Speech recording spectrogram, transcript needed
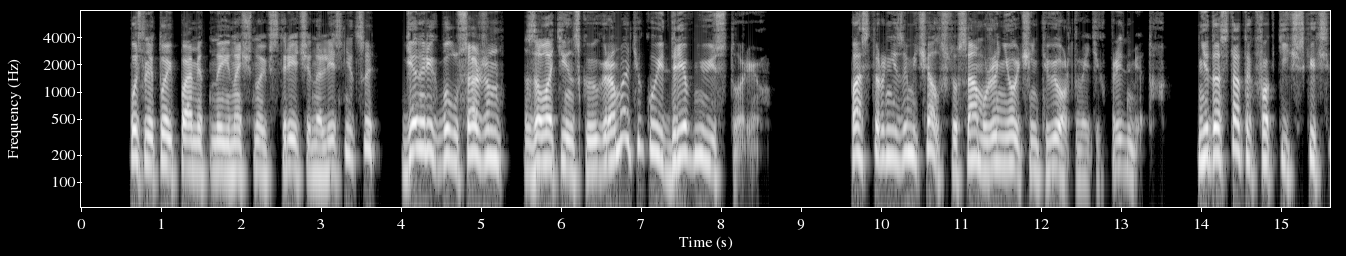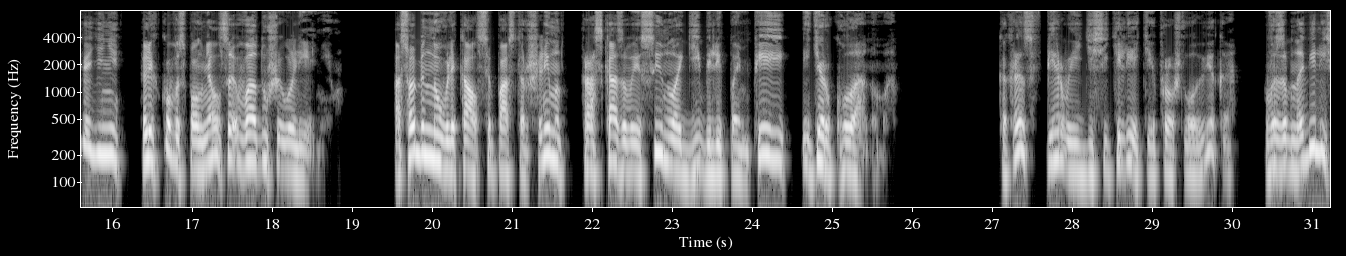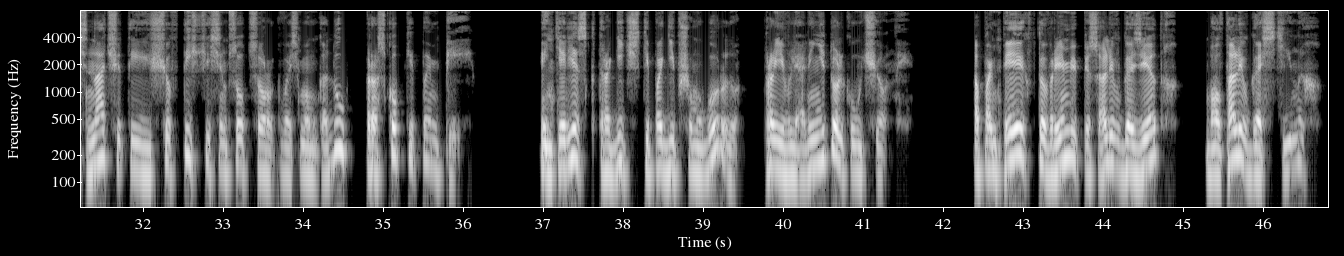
После той памятной ночной встречи на лестнице Генрих был усажен за латинскую грамматику и древнюю историю. Пастор не замечал, что сам уже не очень тверд в этих предметах. Недостаток фактических сведений легко восполнялся воодушевлением. Особенно увлекался пастор Шлиман, рассказывая сыну о гибели Помпеи и Геркуланума. Как раз в первые десятилетия прошлого века возобновились начатые еще в 1748 году раскопки Помпеи. Интерес к трагически погибшему городу проявляли не только ученые. О Помпеях в то время писали в газетах, болтали в гостиных.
